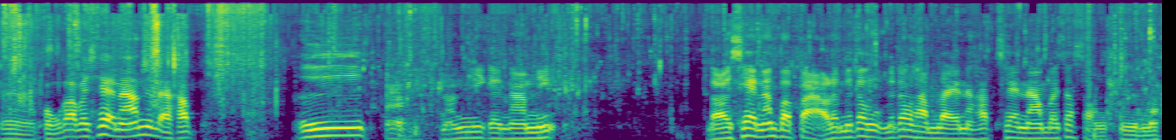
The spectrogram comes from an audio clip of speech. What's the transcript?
อ่าผมก็เอาไปแช่น้ำนี่แหละครับอืออะน้ำนี้กับน้ำนี้ เราแช่น้ำเปล่าๆแล้วไม่ต้องไม่ต้องทำอะไรนะครับ แช่น้ำไว้สักสองคืนเนาะ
